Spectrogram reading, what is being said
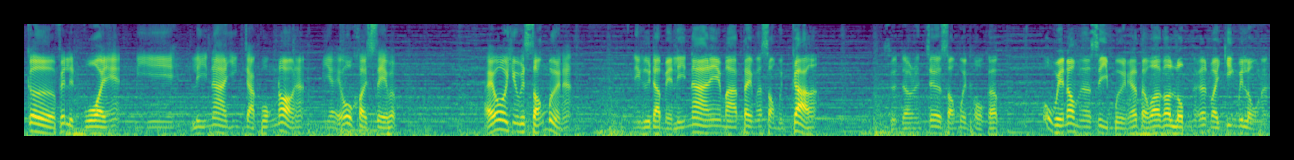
เกอร์เฟลิตวอยเงี้ยมีลีน่ายิงจากวงนอกนะมีไอโอคอยเซฟครับไอโอฮิวไปสองหมื่นนะนี่คือดาเมจลีน่านี่มาเต็มมาสองหมื่นเก้าส่วนดาวเรนเจอร์สองหมื่นหกครับโอ้เวนอมสี่หมื่นครับแต่ว่าก็ล้มทางด้านไวกิ้งไม่ลงนะ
